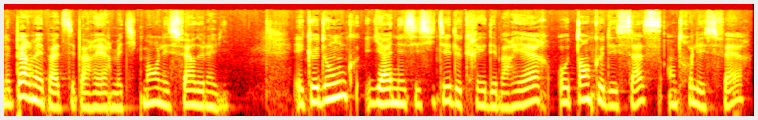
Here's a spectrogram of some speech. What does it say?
ne permet pas de séparer hermétiquement les sphères de la vie et que donc il y a nécessité de créer des barrières autant que des sas entre les sphères,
